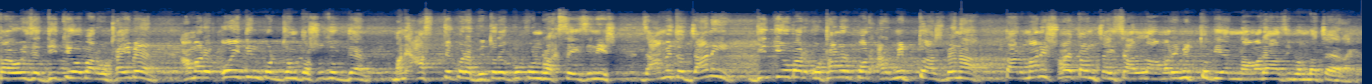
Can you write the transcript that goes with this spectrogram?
কয়, ওই যে দ্বিতীয়বার উঠাইবেন, আমারে ওই দিন পর্যন্ত সুযোগ দেন। মানে আস্তে করে ভিতরে গোপন রাখছে এই জিনিস। যে আমি তো জানি, দ্বিতীয়বার ওঠানোর পর আর মৃত্যু আসবে না। তার মানে শয়তান চাইছে, আল্লাহ, আমারে মৃত্যু দিয়েন না, আমারে আজীবন বাঁচায় রাখে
